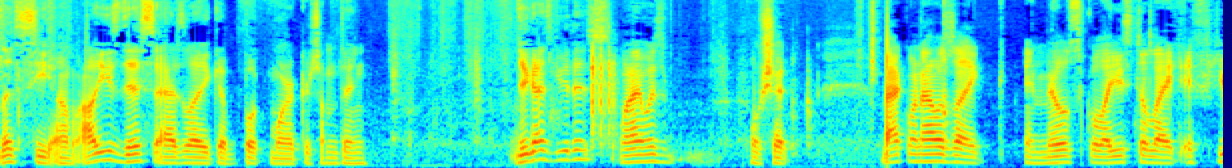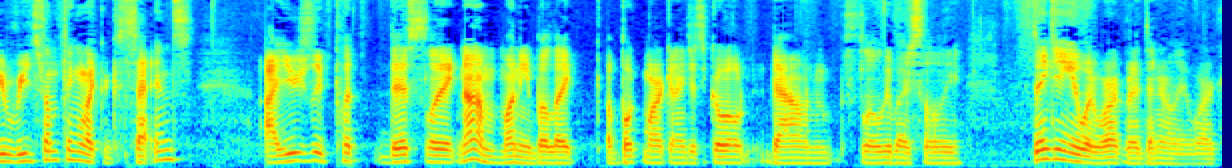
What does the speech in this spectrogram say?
let's see um i'll use this as like a bookmark or something. Do you guys do this? When i was oh shit. Back when i was like in middle school i used to like if you read something like a sentence i usually put this like not money but like a bookmark and i just go down slowly by slowly. Thinking it would work but it didn't really work.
